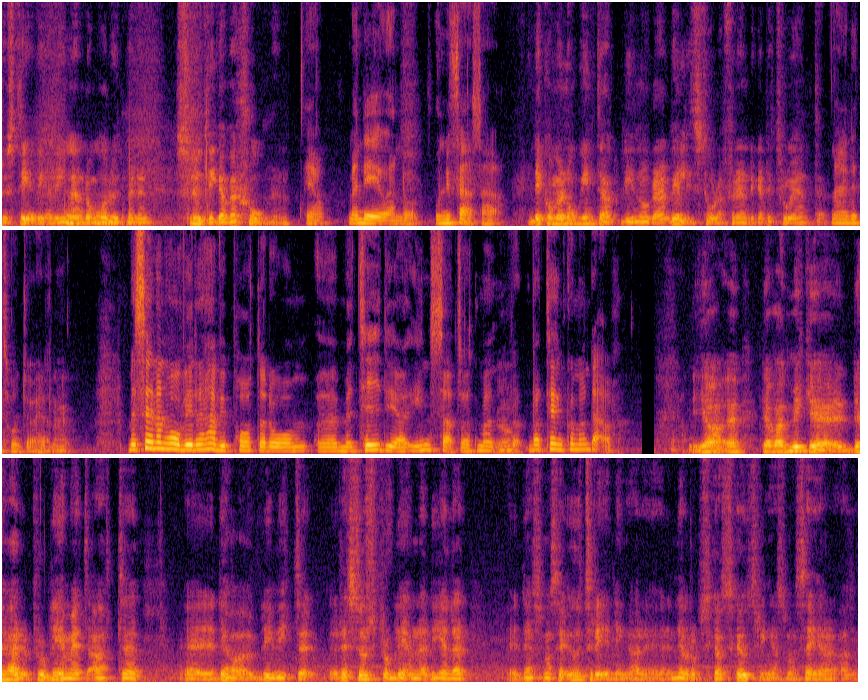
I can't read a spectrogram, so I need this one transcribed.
justeringar innan Mm, de mm. går ut med den slutliga versionen. Ja, men det är ju ändå ungefär så här. Det kommer nog inte att bli några väldigt stora förändringar, det tror jag inte. Nej, det tror inte jag heller. Nej. Men sedan har vi det här vi pratade om eh, med tidiga insatser. Att man, Ja. Vad tänker man där? Ja, eh, det har varit mycket det här problemet att eh, det har blivit resursproblem när det gäller det som man säger utredningar, neuropsykiatriska utredningar som man säger, alltså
